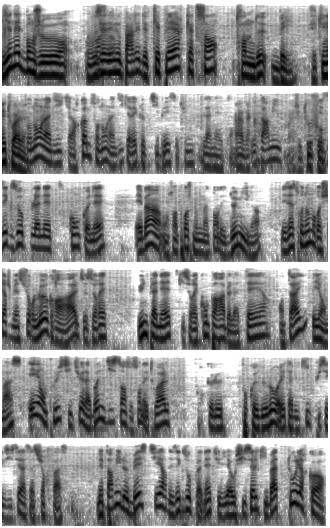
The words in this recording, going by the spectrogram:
Lionel, bonjour. Vous Bonjour. allez nous parler de Kepler 432b. C'est une étoile. Son nom l'indique. Alors comme son nom l'indique avec le petit b, c'est une planète. Ah, Et parmi toutes faux. les exoplanètes qu'on connaît, eh ben, on s'approche même maintenant des 2000. hein. Les astronomes recherchent bien sûr le Graal. Ce serait une planète qui serait comparable à la Terre en taille et en masse, et en plus située à la bonne distance de son étoile pour que, le, pour que de l'eau à l'état liquide puisse exister à sa surface. Mais parmi le bestiaire des exoplanètes, il y a aussi celles qui battent tous les records.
